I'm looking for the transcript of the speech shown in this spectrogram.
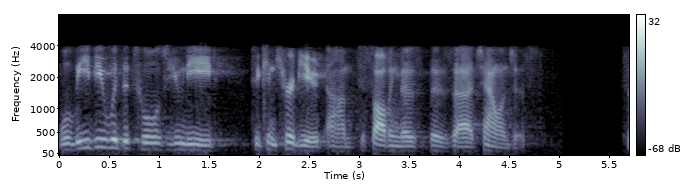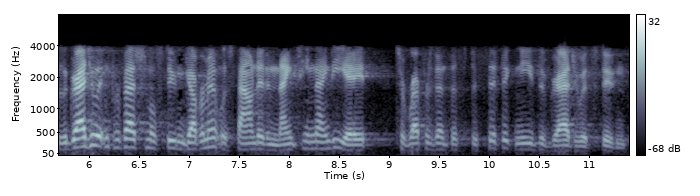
will leave you with the tools you need to contribute um, to solving those, those uh, challenges. So the Graduate and Professional Student Government was founded in 1998 to represent the specific needs of graduate students.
